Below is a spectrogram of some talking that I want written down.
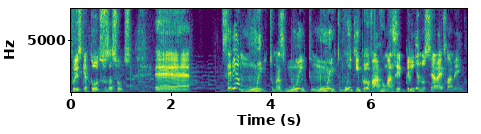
Por isso que é todos os assuntos. É, seria muito, mas muito, muito, muito improvável uma zebrinha no Ceará e Flamengo?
